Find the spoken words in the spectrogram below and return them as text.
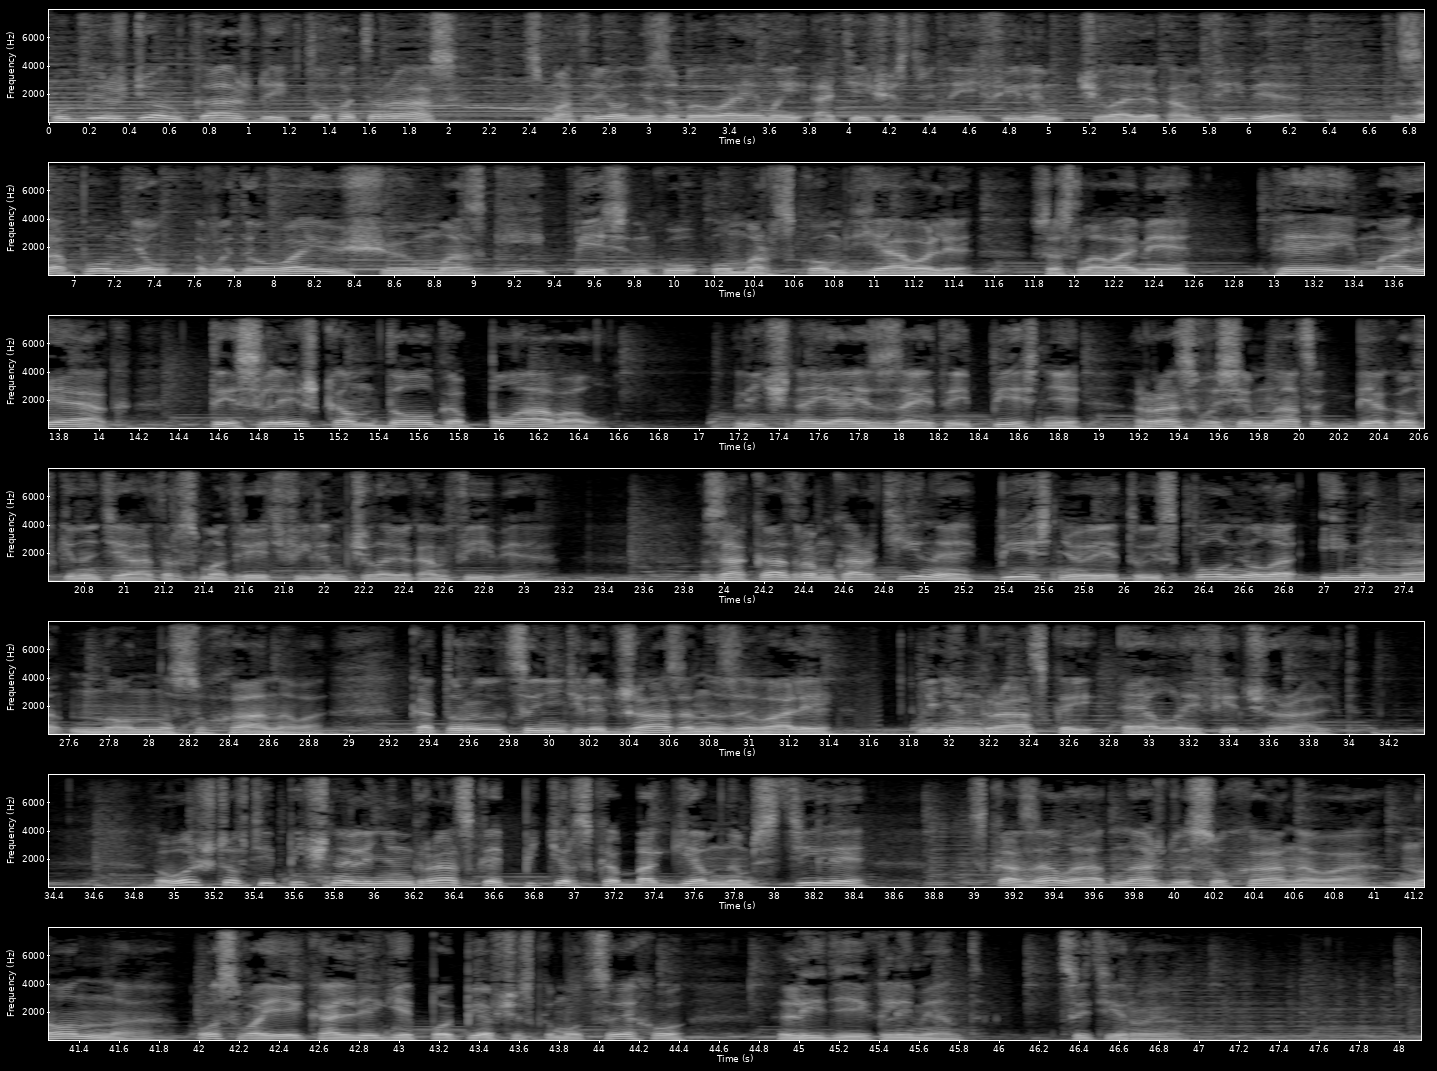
Убежден каждый, кто хоть раз смотрел незабываемый отечественный фильм «Человек-амфибия», запомнил выдувающую мозги песенку о морском дьяволе со словами «Эй, моряк, ты слишком долго плавал!» Лично я из-за этой песни раз 18 бегал в кинотеатр смотреть фильм «Человек-амфибия». За кадром картины песню эту исполнила именно Нонна Суханова, которую ценители джаза называли ленинградской Эллой Фиджеральд. Вот что в типично ленинградско-питерско-богемном стиле сказала однажды Суханова Нонна о своей коллеге по певческому цеху Лидии Климент – Цитирую.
